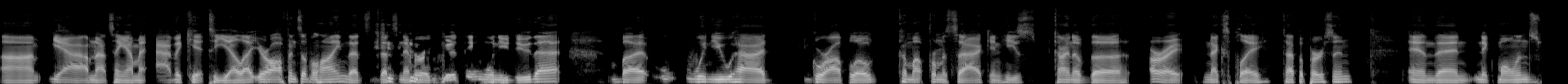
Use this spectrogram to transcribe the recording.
Um, yeah, I'm not saying I'm an advocate to yell at your offensive line. That's that's never a good thing when you do that. But when you had Garoppolo come up from a sack and he's kind of the all right next play type of person, and then Nick Mullens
